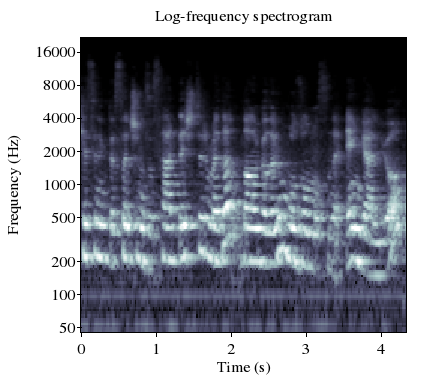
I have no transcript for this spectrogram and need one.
kesinlikle saçınızı sertleştirmeden dalgaların bozulmasını engelliyor.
